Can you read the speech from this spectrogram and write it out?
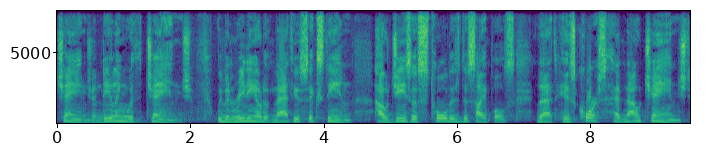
change and dealing with change. We've been reading out of Matthew 16 how Jesus told his disciples that his course had now changed.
